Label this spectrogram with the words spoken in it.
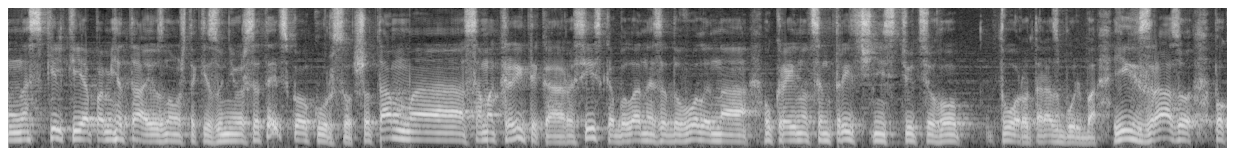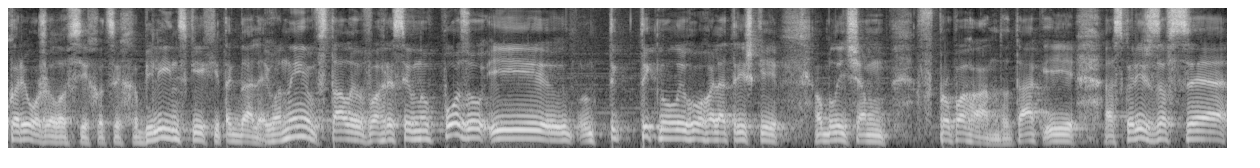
наскільки я пам'ятаю, знову ж таки, з університетського курсу, що там е, сама критика російська була незадоволена україноцентричністю цього твору Тарас Бульба. Їх зразу покорьожило всіх оцих білінських і так далі. І вони встали в агресивну позу і тикнули Гоголя трішки обличчям в пропаганду. Так і е, скоріш за все,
